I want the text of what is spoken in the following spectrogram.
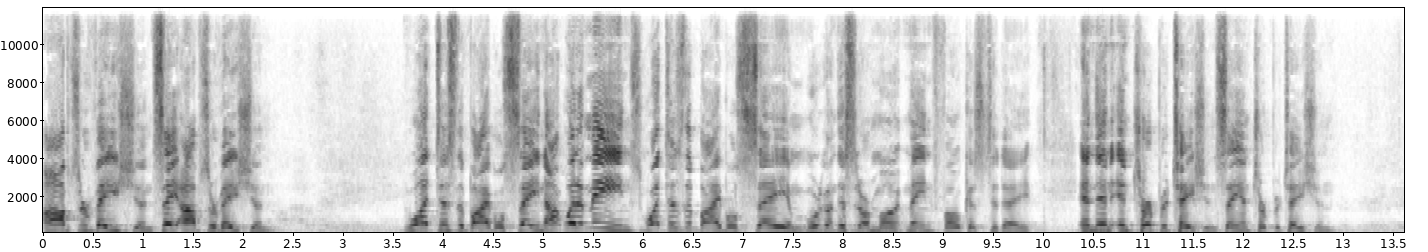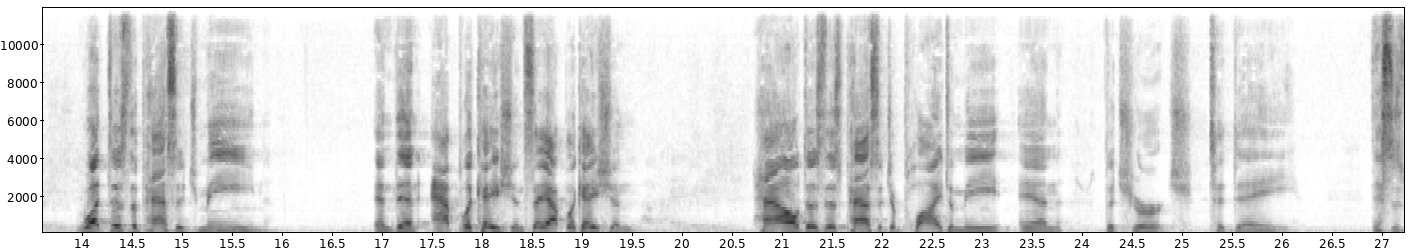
Observation. Say observation. What does the Bible say? Not what it means. What does the Bible say? And we're going. This is our main focus today. And then interpretation. Say interpretation. What does the passage mean? And then application. Say application. How does this passage apply to me and the church today? This is,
